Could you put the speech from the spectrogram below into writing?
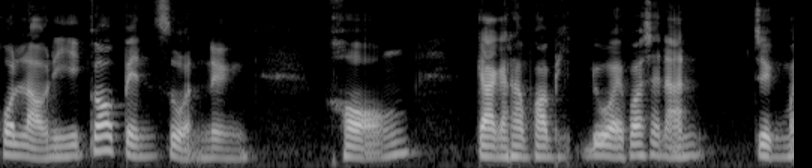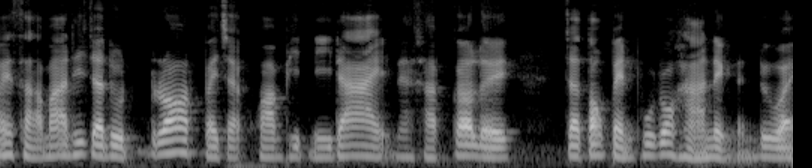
คนเหล่านี้ก็เป็นส่วนหนึ่งของการกระทำความผิดด้วย เพราะฉะนั้นจึงไม่สามารถที่จะดุดรอดไปจากความผิดนี้ได้นะครับ ก็เลยจะต้องเป็นผู้ต้องหาหนึ่งนั้นด้วย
